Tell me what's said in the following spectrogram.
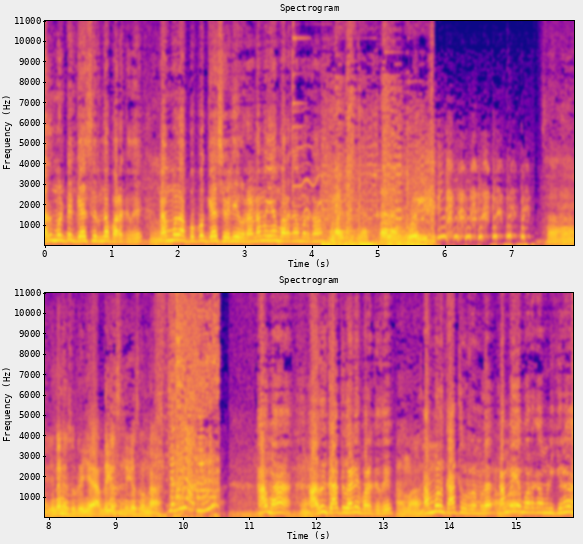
அது மட்டும் கேஸ் இருந்தா பறக்குது. நம்மளும் அப்பப்போ கேஸ் வெளியே விடுறோம் நம்ம ஏன் பறக்காம இருக்கோம். என்னண்ணே சொல்றீங்க? அந்த கேஸ் இந்த கேஸ் ஒண்ணா? ஆமா அதுவும் காத்துலானே பறக்குது. ஆமா. நம்மளும் காத்து விடுறோம்ல. நம்ம ஏன் பறக்காம நிக்கிறோம்?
